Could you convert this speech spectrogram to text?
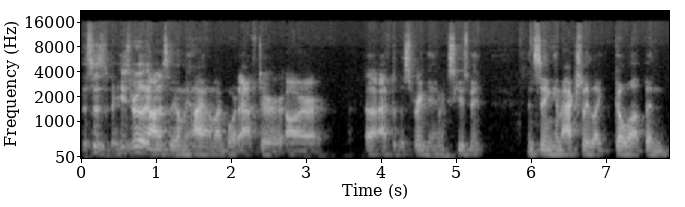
This is he's really honestly only high on my board after our uh, after the spring game, excuse me, and seeing him actually like go up and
